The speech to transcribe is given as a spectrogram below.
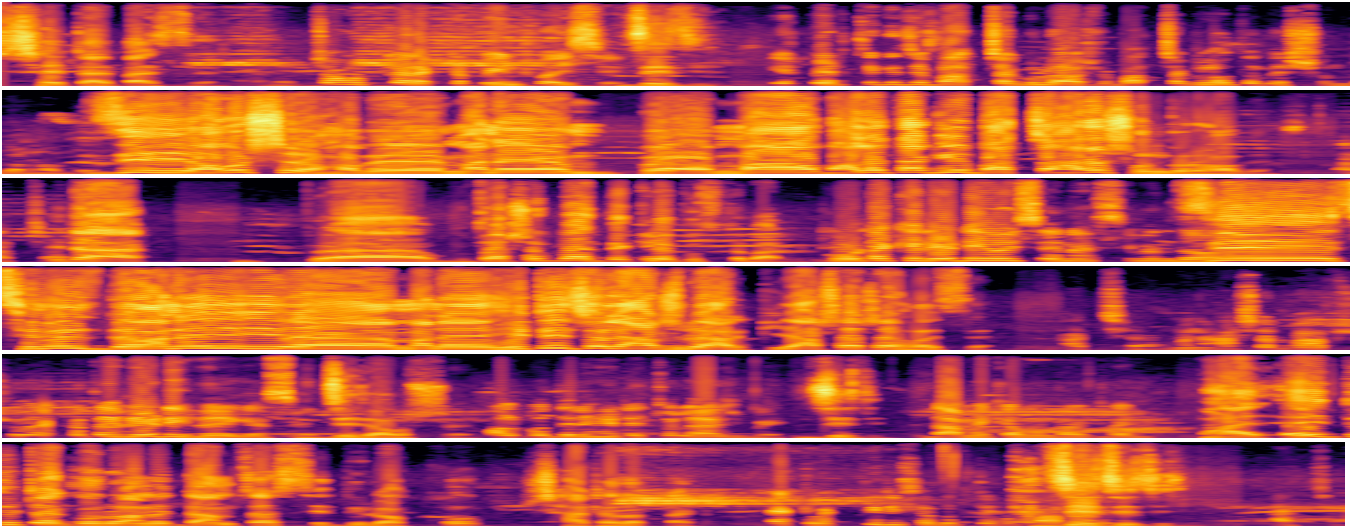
সেটাই পাইছে। চমৎকার একটা প্রিন্ট পাইছে। জি জি। এর পেট থেকে যে বাচ্চাগুলো আসবে বাচ্চাগুলো তো বেশ সুন্দর হবে। জি অবশ্যই হবে। মানে মা ভালো থাকলে বাচ্চা আরও সুন্দর হবে। আচ্ছা। এটা দর্শক ভাই দেখলে বুঝতে পারবে। গরুটা কি রেডি হয়েছে না সিমেন্ট জি মানে হিটেই চলে আসবে আর কি আশা আশা হয়েছে আচ্ছা মানে আসার ভাব শুরু একটাতে রেডি হয়ে গেছে। জি জি, অবশ্যই। অল্প দিন হেঁটে চলে আসবে। জি জি। দামে কেমন রাখবেন? ভাই এই দুইটা গরু আমি দাম চাচ্ছি দুই লক্ষ ষাট হাজার টাকা। এক লাখ তিরিশ হাজার টাকা জি জি জি। আচ্ছা।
